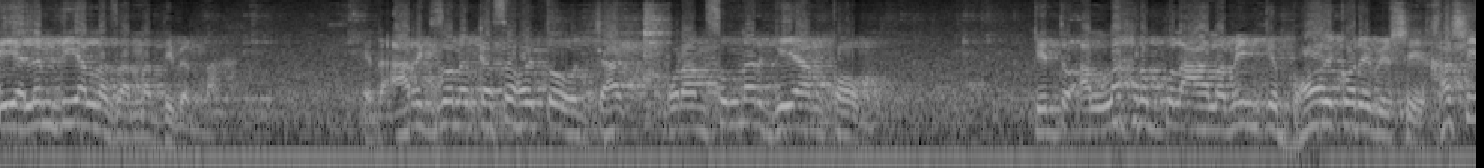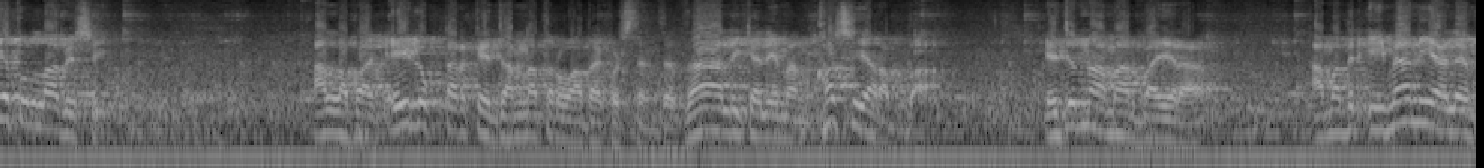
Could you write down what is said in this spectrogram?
এই এলেম দিয়ে আল্লাহ জান্নাত দিবেন না। এটা আরেকজনের কাছে হয়তো যা কোরআন সুন্নার জ্ঞান কম, কিন্তু আল্লাহ রব্বুল আলমিনকে ভয় করে বেশি খাসিয়াতুল্লাহ বেশি। আল্লাহ পাক এই লোকটারকে জান্নাতের ওয়াদা করছেন যে জালিক আলিমান খাসিয়া রাব্বা। এজন্য আমার ভাইয়েরা, আমাদের ইমানি আলেম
